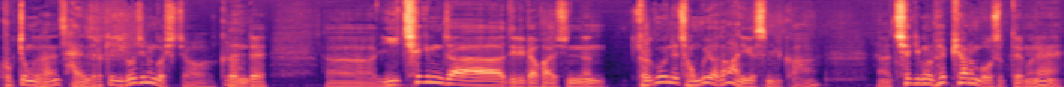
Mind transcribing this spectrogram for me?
국정조사는 자연스럽게 이루어지는 것이죠. 그런데 어, 이 책임자들이라고 할 수 있는 결국은 이제 정부 여당 아니겠습니까? 어, 책임을 회피하는 모습 때문에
